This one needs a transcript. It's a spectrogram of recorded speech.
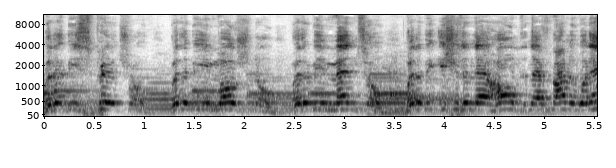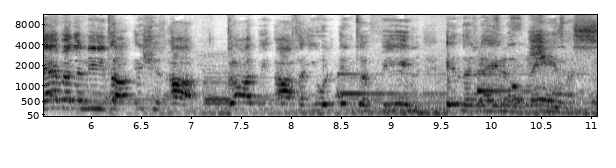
whether it be spiritual, whether it be emotional, whether it be mental, whether it be issues in their homes, in their family, whatever the needs are, issues are, God, we ask that you would intervene in the name of Jesus.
